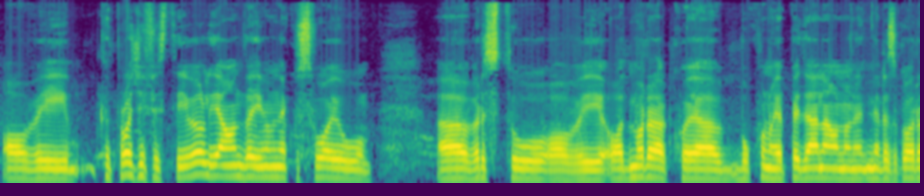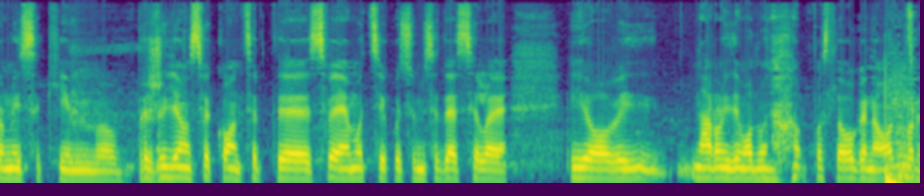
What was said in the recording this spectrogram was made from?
ovaj, kad prođe festival ja onda imam neku svoju a, vrstu ovaj, odmora koja bukvalno je 5 dana ono, ne, ne razgovaram ni sa kim, preživljavam sve koncerte, sve emocije koje su mi se desile i ovaj, naravno idem odmah na, posle ovoga na odmor.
